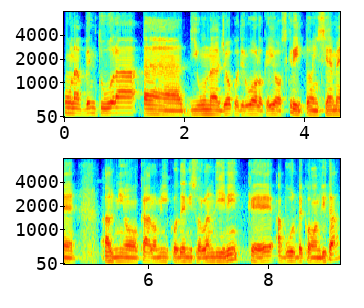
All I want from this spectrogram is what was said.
un'avventura eh, di un gioco di ruolo che io ho scritto insieme al mio caro amico Denis Orlandini, che è a Burbe Condita,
